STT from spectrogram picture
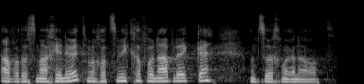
Aber das mache ich nicht. Man kann das Mikrofon ablegen und suchen wir eine Art.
